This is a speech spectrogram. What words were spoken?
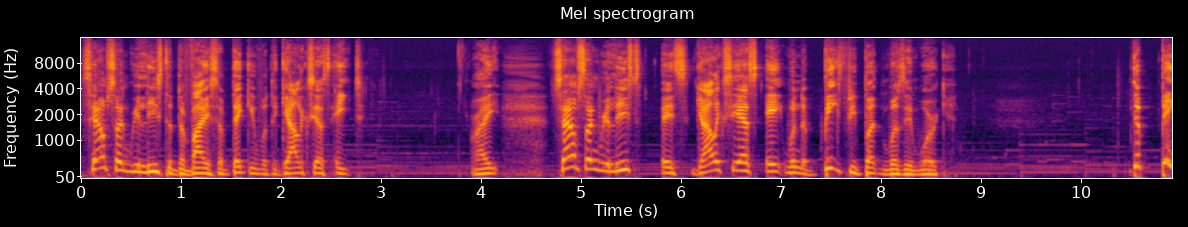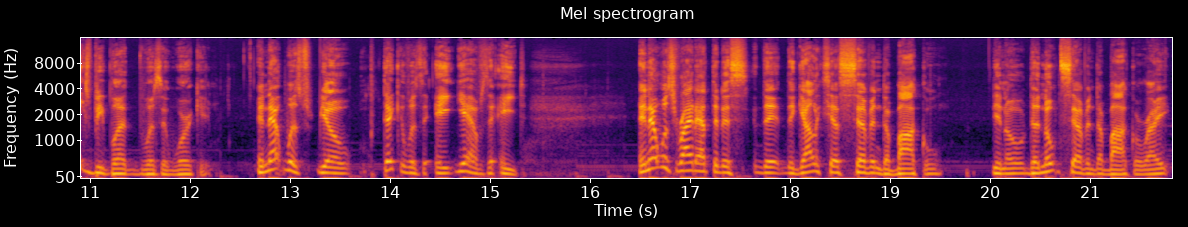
Samsung released a device, I'm thinking with the Galaxy S8 right? Samsung released a Galaxy S8 when the Bixby button wasn't working. The Bixby button wasn't working. And that was, you know, I think it was the 8. Yeah, it was the 8. And that was right after this the, the Galaxy S7 debacle, you know, the Note 7 debacle, right?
